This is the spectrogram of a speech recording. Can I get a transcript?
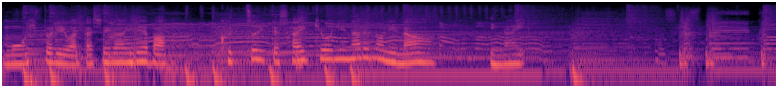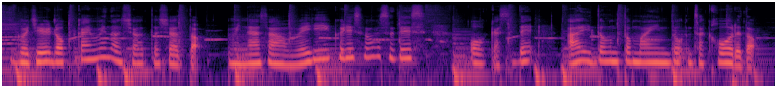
もう一人私がいればくっついて最強になるのにな。いない。56回目のショートショート。皆さんメリークリスマスです。オーカスで I don't mind the cold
